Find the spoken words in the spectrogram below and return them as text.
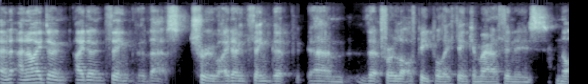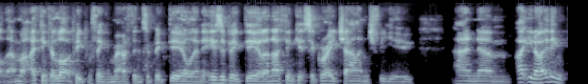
and and I don't I don't think that that's true. I don't think that um, that for a lot of people they think a marathon is not that much. I think a lot of people think a marathon is a big deal, and it is a big deal. And I think it's a great challenge for you. And um, I, you know, I think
